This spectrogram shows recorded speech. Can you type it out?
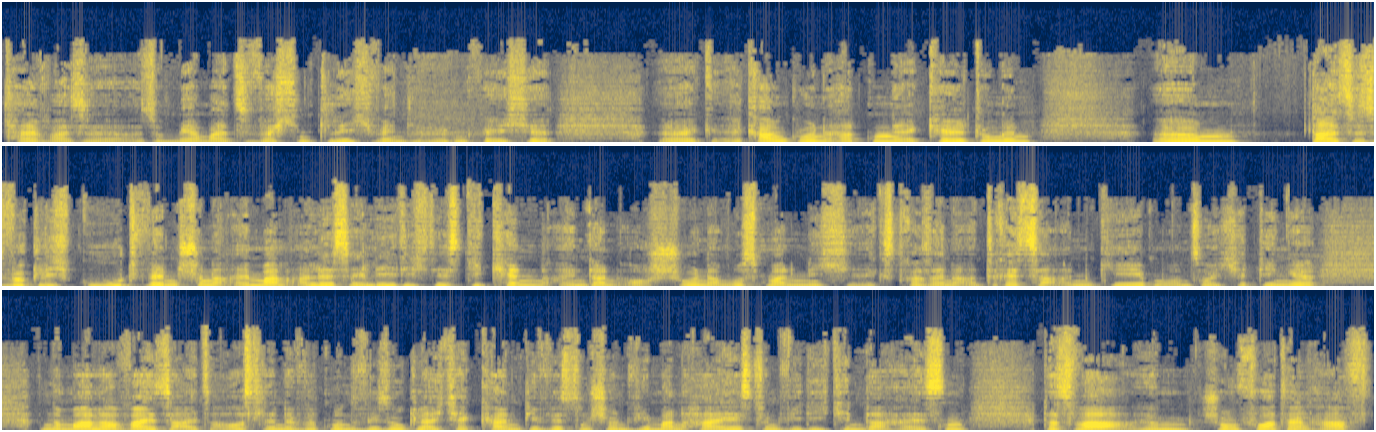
teilweise also mehrmals wöchentlich, wenn die irgendwelche äh, Erkrankungen hatten, Erkältungen. Ähm, da ist es wirklich gut, wenn schon einmal alles erledigt ist. Die kennen einen dann auch schon. Da muss man nicht extra seine Adresse angeben und solche Dinge. Normalerweise als Ausländer wird man sowieso gleich erkannt. Die wissen schon, wie man heißt und wie die Kinder heißen. Das war ähm, schon vorteilhaft.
